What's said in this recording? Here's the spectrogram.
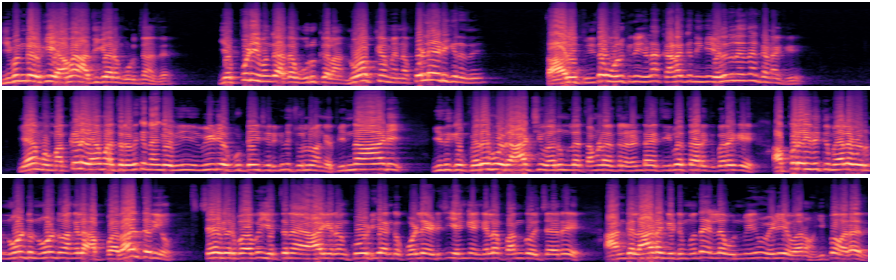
இவங்களுக்கு அவன் அதிகாரம் கொடுத்தான் அதை. எப்படி இவங்க அதை உருக்கலாம்? நோக்கம் என்ன? கொள்ளையடிக்கிறது. தாலி இதை உருக்குனீங்கன்னா கணக்கு நீங்க எழுதுனதுதான் கணக்கு. ஏன் மக்களை ஏமாத்துறதுக்கு நாங்க வீ- வீடியோ ஃபுட்டேஜ் இருக்குன்னு சொல்லுவாங்க. பின்னாடி இதுக்கு பிறகு ஒரு ஆட்சி வரும்ல தமிழகத்துல ரெண்டாயிரத்தி இருபத்தாறுக்கு பிறகு. அப்புறம் இதுக்கு மேல ஒரு நோண்டு நோண்டுவாங்கல்ல அப்பதான் தெரியும். சேகர் பாபு எத்தனை ஆயிரம் கோடி அங்க கொள்ளையடிச்சு எங்க எங்கெல்லாம் பங்கு வச்சாரு? அங்க லாடம் கிட்டும் போது தான் எல்லா உண்மையும் வெளியே வரும். இப்ப வராது.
